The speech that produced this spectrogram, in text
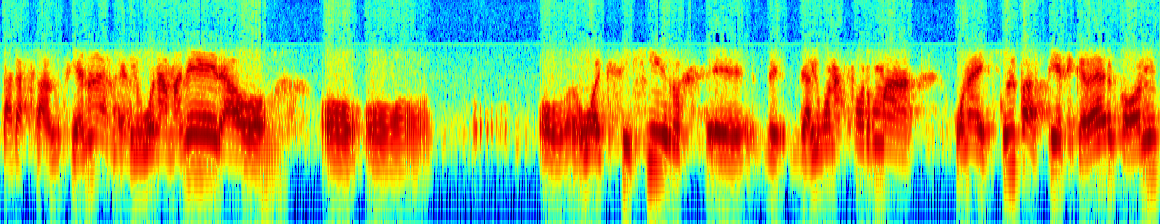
para sancionar de alguna manera o, o, o, exigir eh, de, alguna forma una disculpa tiene que ver con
